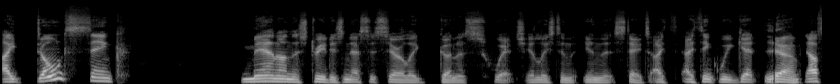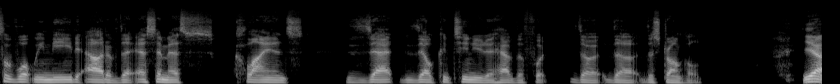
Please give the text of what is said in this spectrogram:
I don't think man on the street is necessarily going to switch, at least in in the states. I I think we get Yeah. enough of what we need out of the SMS clients that they'll continue to have the foot the the the stronghold. Yeah,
